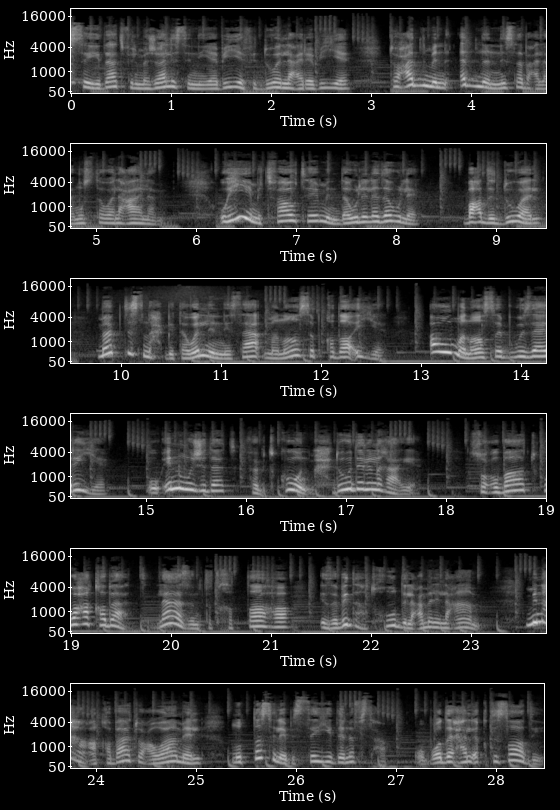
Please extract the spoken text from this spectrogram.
السيدات في المجالس النيابية في الدول العربية تعد من أدنى النسب على مستوى العالم وهي متفاوتة من دولة لدولة. بعض الدول ما بتسمح بتولي النساء مناصب قضائية أو مناصب وزارية وإن وجدت فبتكون محدودة للغاية. صعوبات وعقبات لازم تتخطاها إذا بدها تخوض العمل العام. منها عقبات وعوامل متصلة بالسيدة نفسها وبوضعها الاقتصادي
